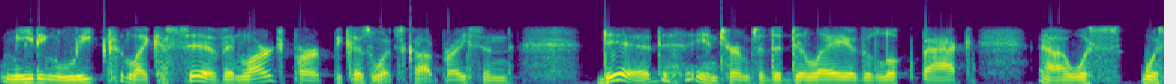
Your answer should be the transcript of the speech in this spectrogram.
meeting leaked like a sieve, in large part because what Scott Brison did in terms of the delay or the look back uh, was was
